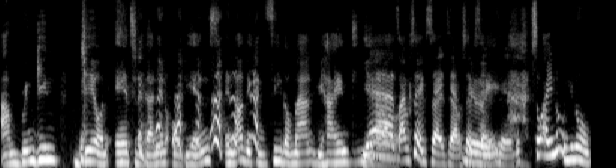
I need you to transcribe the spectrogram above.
I'm bringing Jay on air to the Ghanaian audience, and now they can see the man behind. you Yes, know. I'm so excited. I'm so Really? excited. So I know, you know,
